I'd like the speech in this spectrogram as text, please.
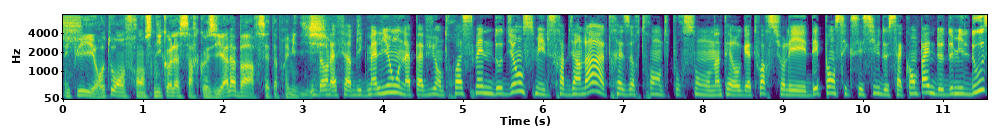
Et puis, retour en France, Nicolas Sarkozy à la barre cet après-midi. Dans l'affaire Big Malion, on n'a pas vu en trois semaines d'audience, mais il sera bien là à 13h30 pour son interrogatoire sur les dépenses excessives de sa campagne de 2012.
